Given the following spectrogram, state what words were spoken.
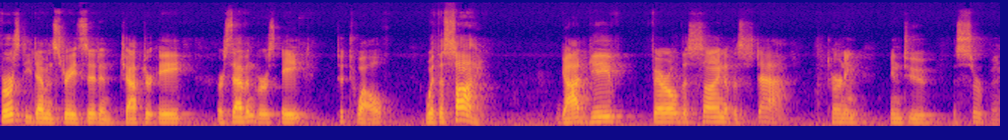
First, he demonstrates it in chapter 8 or 7, verse 8 to 12, with a sign. God gave Pharaoh the sign of the staff turning into the serpent.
